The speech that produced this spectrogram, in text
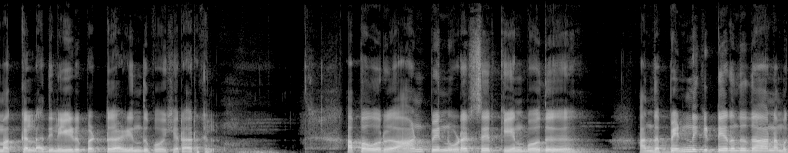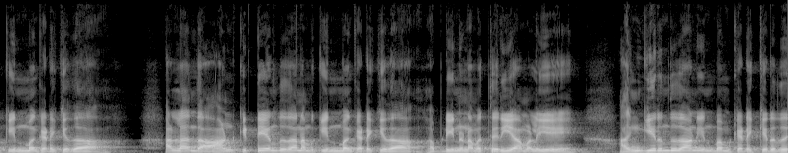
மக்கள் அதில் ஈடுபட்டு அழிந்து போகிறார்கள். அப்போ ஒரு ஆண் பெண் உடற்சேர்க்கையின் போது அந்த பெண்ணுக்கிட்டே இருந்து தான் நமக்கு இன்பம் கிடைக்குதா? அல்ல அந்த ஆண்கிட்டே இருந்து தான் நமக்கு இன்பம் கிடைக்குதா அப்படின்னு நம்ம தெரியாமலேயே அங்கிருந்து தான் இன்பம் கிடைக்கிறது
